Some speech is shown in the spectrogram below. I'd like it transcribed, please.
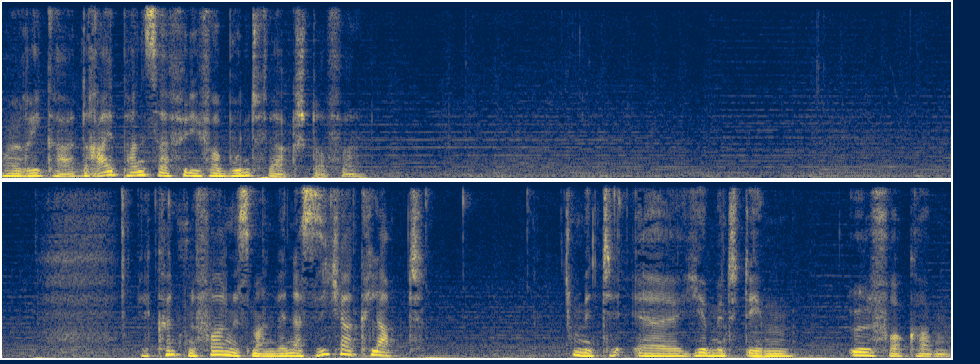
Heureka. Drei Panzer für die Verbundwerkstoffe. Wir könnten folgendes machen, wenn das sicher klappt, mit äh, hier mit dem Ölvorkommen.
